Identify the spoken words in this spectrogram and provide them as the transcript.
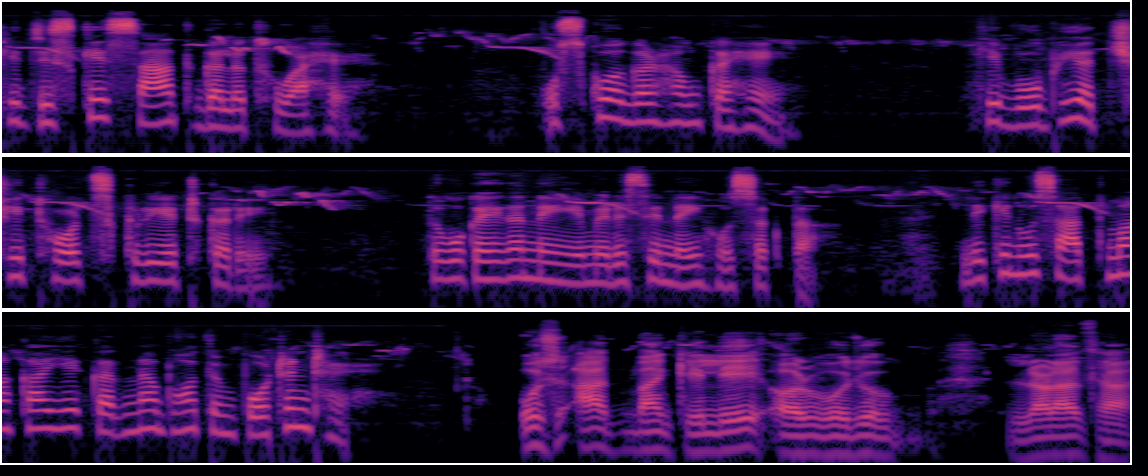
कि जिसके साथ गलत हुआ है उसको अगर हम कहें कि वो भी अच्छी थॉट्स क्रिएट करे तो वो कहेगा नहीं ये मेरे से नहीं हो सकता। लेकिन उस आत्मा का ये करना बहुत इम्पोर्टेंट है। उस आत्मा के लिए और वो जो लड़ा था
